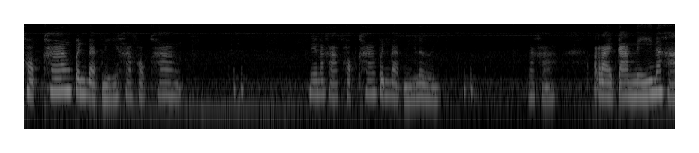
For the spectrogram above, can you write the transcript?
ขอบข้างเป็นแบบนี้ค่ะ ขอบข้าง เนี่ยนะคะ ขอบข้างเป็นแบบนี้เลยนะคะ รายการนี้นะคะ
